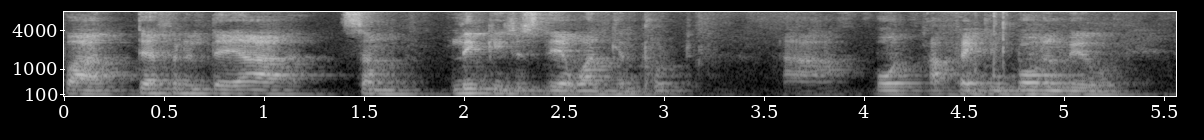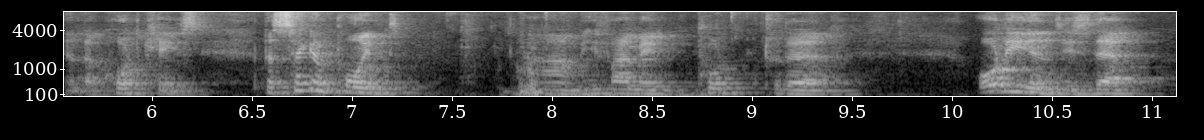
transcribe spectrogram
but definitely they are some linkages there one can put, uh, both affecting Bougainville and the court case. The second point um, if I may put to the audience, is that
